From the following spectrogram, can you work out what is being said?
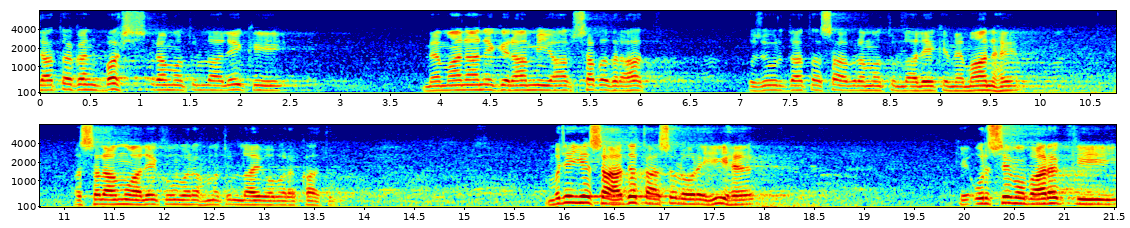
داتا گنج بخش رحمۃ اللہ علیہ کے مہمانان گرامی، آپ سب حضرات، حضور داتا صاحب رحمۃ اللہ علیہ کے مہمان ہیں۔ السلام علیکم ورحمۃ اللہ وبرکاتہ۔ مجھے یہ سعادت حاصل ہو رہی ہے کہ عرس مبارک کی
